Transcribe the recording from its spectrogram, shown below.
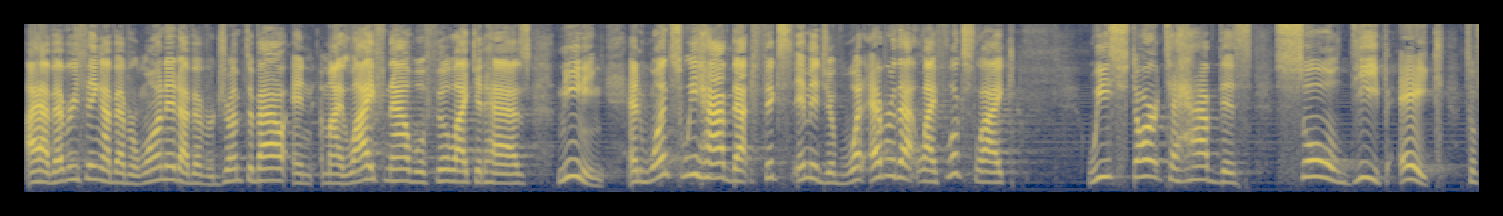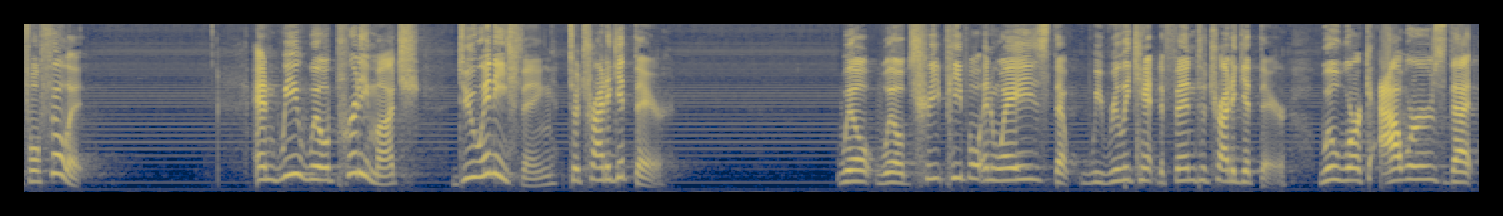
I have everything I've ever wanted, I've ever dreamt about, and my life now will feel like it has meaning. And once we have that fixed image of whatever that life looks like, we start to have this soul deep ache to fulfill it. And we will pretty much do anything to try to get there. We'll, we'll treat people in ways that we really can't defend to try to get there. We'll work hours that,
